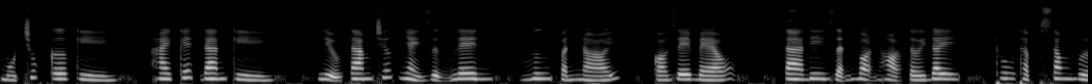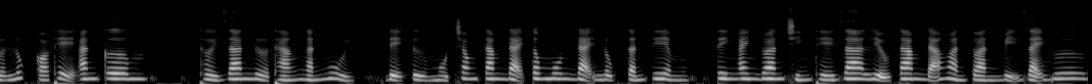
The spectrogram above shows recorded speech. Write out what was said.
Một chút cơ kỳ, hai kết đan kỳ. Liễu Tam trước nhảy dựng lên, hưng phấn nói, có dê béo, ta đi dẫn bọn họ tới đây, thu thập xong vừa lúc có thể ăn cơm. Thời gian nửa tháng ngắn ngủi, đệ tử một trong tam đại tông môn đại lục tấn tiềm, tinh anh đoan chính thế gia liễu tam đã hoàn toàn bị dạy hư,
